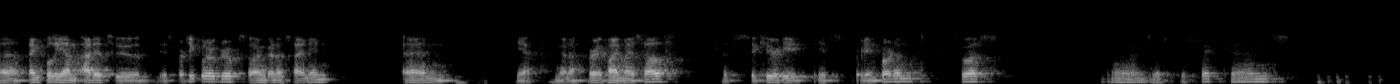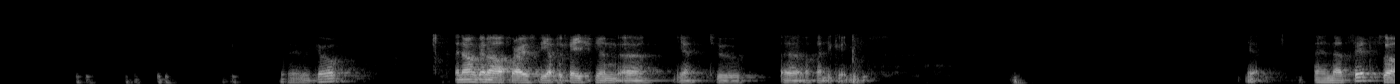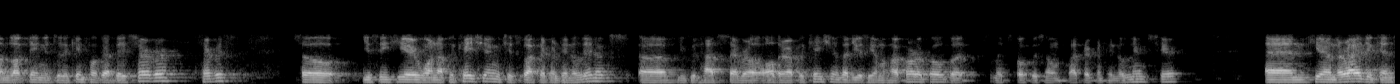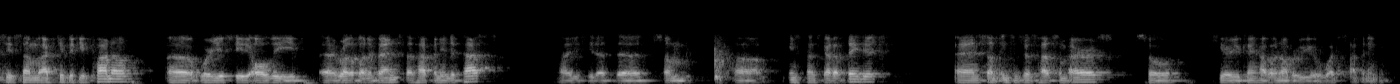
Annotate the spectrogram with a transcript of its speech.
Uh, thankfully, I'm added to this particular group, so I'm going to sign in. And yeah, I'm going to verify myself because security is pretty important to us. Uh, just a second. There we go. And now I'm going to authorize the application, uh, yeah, to uh, authenticate. Yeah, and that's it. So I'm logged in into the Kinvolk update server service. So you see here one application, which is Flatcar Container Linux. Uh, you could have several other applications that use the Omaha protocol, but let's focus on Flatcar Container Linux here. And here on the right, you can see some activity panel uh, where you see all the uh, relevant events that happened in the past. Uh, you see that the, some uh, instance got updated and some instances had some errors. So here you can have an overview of what's happening.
